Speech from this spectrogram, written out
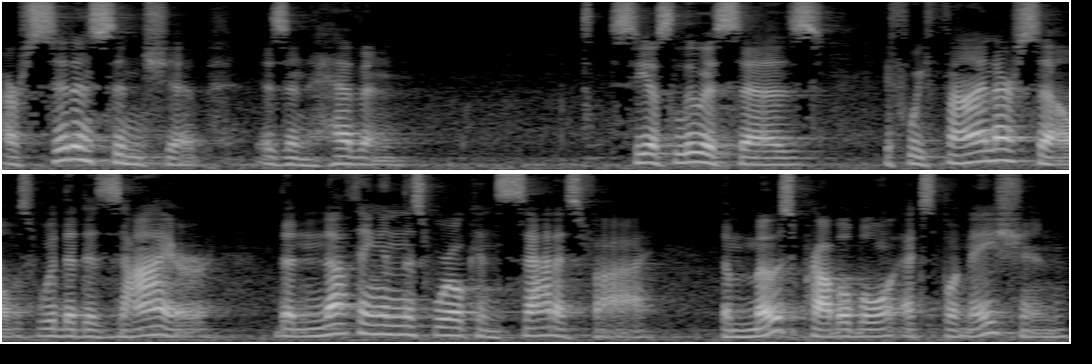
Our citizenship is in heaven. C.S. Lewis says, If we find ourselves with a desire that nothing in this world can satisfy, the most probable explanation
